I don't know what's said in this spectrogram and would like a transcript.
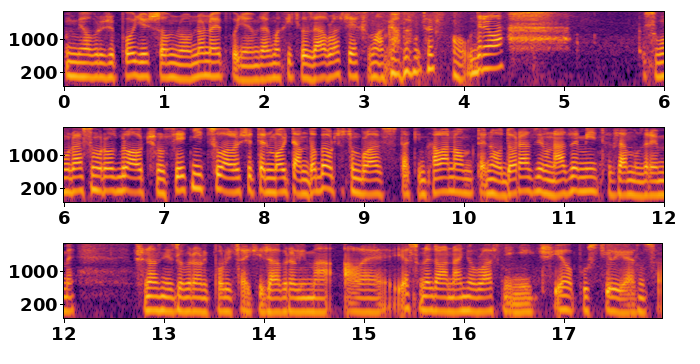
mi hovorí, že pôjdeš so mnou. No nepôjdem, tak ma chytil za vlasy, jak som mala kabel, tak som ho udrela. Som, raz som rozbila očnú sietnicu, ale ešte ten môj tam dobel, čo som bola s takým chalanom, ten ho dorazil na zemi, tak samozrejme, že nás nezobrali policajti, zavreli ma, ale ja som nedala na ňo vlastne nič. Jeho pustili, ja som sa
